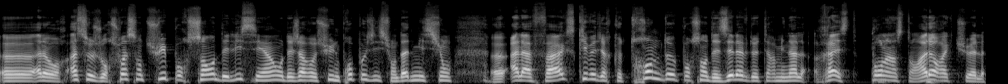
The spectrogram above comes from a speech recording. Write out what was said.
Alors, à ce jour, 68% des lycéens ont déjà reçu une proposition d'admission à la fac, ce qui veut dire que 32% des élèves de terminale restent, pour l'instant, à l'heure actuelle,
